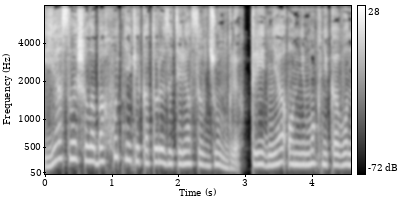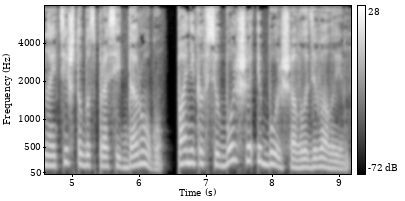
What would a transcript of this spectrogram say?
Я слышал об охотнике, который затерялся в джунглях. Три дня он не мог никого найти, чтобы спросить дорогу. Паника все больше и больше овладевала им.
